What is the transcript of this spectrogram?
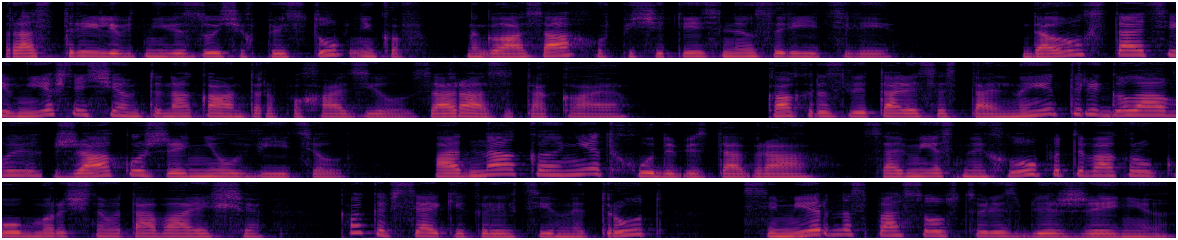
расстреливать невезучих преступников на глазах у впечатлительных зрителей – да он, кстати, внешне чем-то на Кантора походил, зараза такая. Как разлетались остальные три головы, Жак уже не увидел. Однако нет худа без добра. Совместные хлопоты вокруг обморочного товарища, как и всякий коллективный труд, всемерно способствовали сближению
